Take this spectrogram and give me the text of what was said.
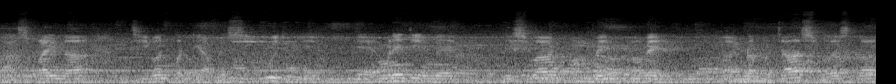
રાજભાઈના જીવન પરથી આપણે શીખવું જોઈએ કે એમણે જે એમને નિસ્વાર્થ હવે એમના પચાસ વર્ષના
